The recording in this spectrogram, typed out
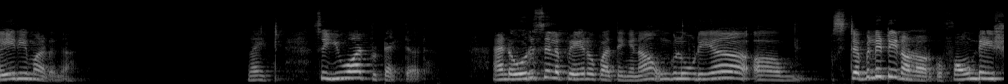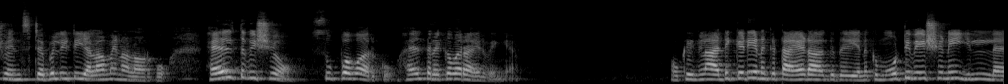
தைரியமா எடுங்க. Right so you are protected and ஒரு சில பேரை பார்த்தீங்கன்னா உங்களுடைய um, ஸ்டெபிலிட்டி நல்லா இருக்கும் ஃபவுண்டேஷன் ஸ்டெபிலிட்டி எல்லாமே நல்லா இருக்கும் ஹெல்த் விஷயம் சூப்பராக இருக்கும். ஹெல்த் ரெக்கவர் ஆயிடுவீங்க ஓகேங்களா? அடிக்கடி எனக்கு டயர்ட் ஆகுது. எனக்கு மோட்டிவேஷனே இல்லை.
